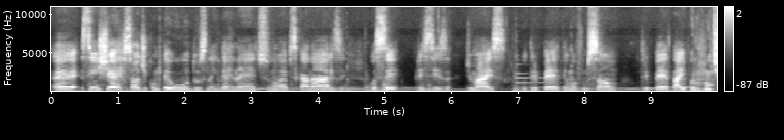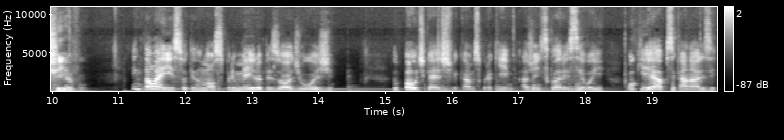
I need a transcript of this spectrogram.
é, se encher só de conteúdos na internet, isso não é psicanálise. Você precisa de mais. O tripé tem uma função, o tripé está aí por um motivo. Então é isso aqui no nosso primeiro episódio hoje do podcast. Ficamos por aqui. A gente esclareceu aí o que é a psicanálise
